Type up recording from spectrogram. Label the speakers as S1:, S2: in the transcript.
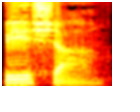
S1: pêcha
